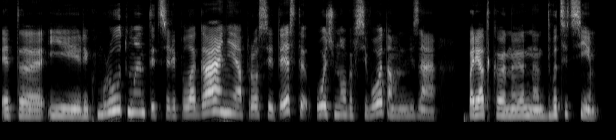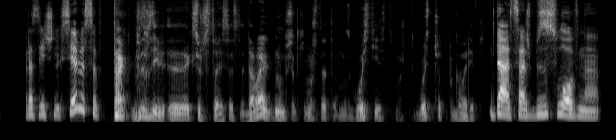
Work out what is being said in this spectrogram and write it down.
Это и рекрутмент, и целеполагание, опросы и тесты. Очень много всего, там, не знаю, порядка, наверное, 20 различных сервисов. Так, подожди, э, Ксюша, стой, стой, стой. Давай, ну, все-таки, может, это, у нас гость есть. Может, гость что-то поговорит. Да, Саш, безусловно.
